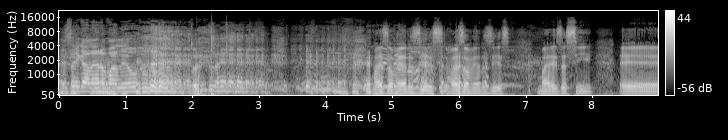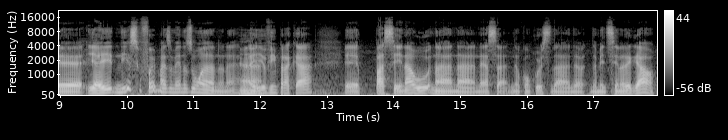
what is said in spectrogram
É isso aí, galera. Valeu. mais ou menos isso, mais ou menos isso. Mas assim, é, e aí nisso foi mais ou menos um ano, né? Aham. Aí eu vim pra cá, é, passei na, U, na, na- nessa no concurso da, da, da medicina legal.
